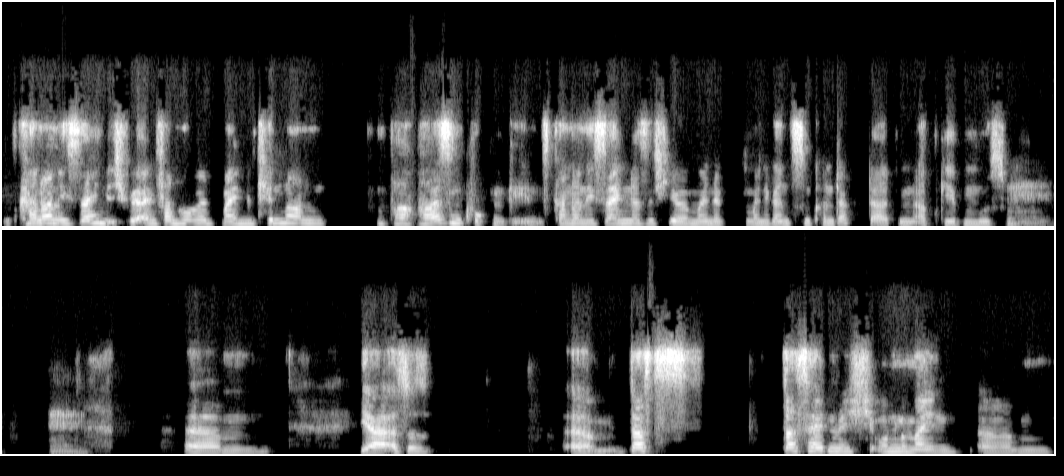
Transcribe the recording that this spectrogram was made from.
das kann doch nicht sein. Ich will einfach nur mit meinen Kindern ein paar Hasen gucken gehen. Es kann doch nicht sein, dass ich hier meine, meine ganzen Kontaktdaten abgeben muss. Mhm. Mhm. Ähm, ja, also ähm, das, das hält mich ungemein ähm,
